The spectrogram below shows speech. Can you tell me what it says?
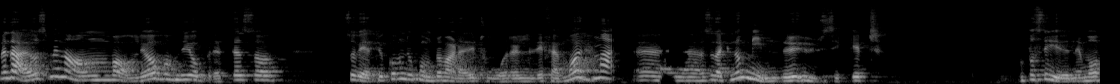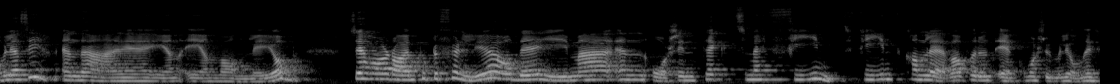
Men det er jo som en annen vanlig jobb. Om du jobber et sted, så, så vet du ikke om du kommer til å være der i to år eller i fem år. Eh, så det er ikke noe mindre usikkert på styrenivå, vil jeg si, enn det er i en, i en vanlig jobb. Så jeg har da en portefølje, og det gir meg en årsinntekt som jeg fint, fint kan leve av på rundt 1,7 millioner.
